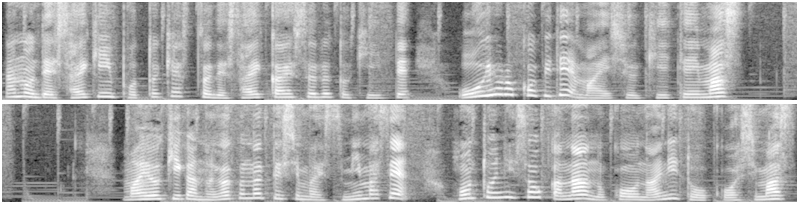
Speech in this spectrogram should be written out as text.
なので最近ポッドキャストで再開すると聞いて大喜びで毎週聞いています。前置きが長くなってしまいすみません。本当にそうかな？のコーナーに投稿します。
